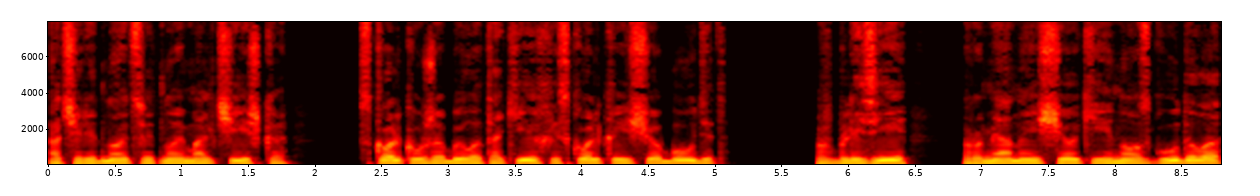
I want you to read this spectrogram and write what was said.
Очередной цветной мальчишка. Сколько уже было таких и сколько еще будет? Вблизи румяные щеки и нос Гудела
